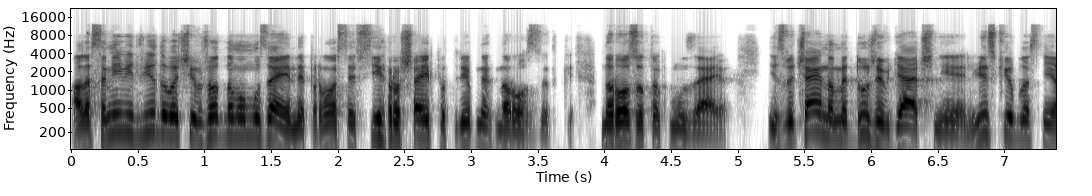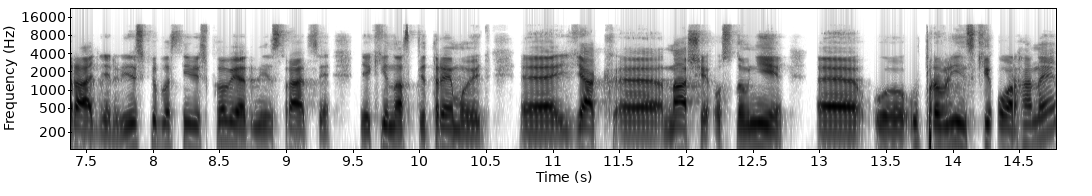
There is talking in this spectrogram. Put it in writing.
але самі відвідувачі в жодному музеї не приносять всіх грошей, потрібних на розвитки, на розвиток музею. І звичайно, ми дуже вдячні Львівській обласній раді, Львівській обласній військовій адміністрації, які нас підтримують е, як е, наші основні е, управлінські органи,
